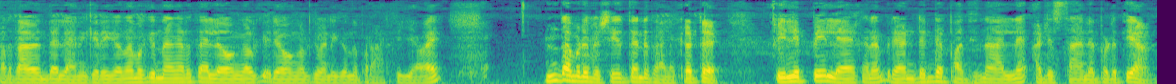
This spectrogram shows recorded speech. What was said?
കർത്താവ് എന്തെല്ലാം അനുഗ്രഹിക്കുക നമുക്ക് ഇന്ന് അങ്ങനത്തെ ലോകങ്ങൾക്ക് രോഗങ്ങൾക്ക് വേണ്ടി ഒന്ന് പ്രാർത്ഥിക്കാവേ. ഇന്ന് നമ്മുടെ വിഷയത്തിന്റെ തലക്കെട്ട് ഫിലിപ്പി ലേഖനം രണ്ടിന്റെ പതിനാലിനെ അടിസ്ഥാനപ്പെടുത്തിയാണ്.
